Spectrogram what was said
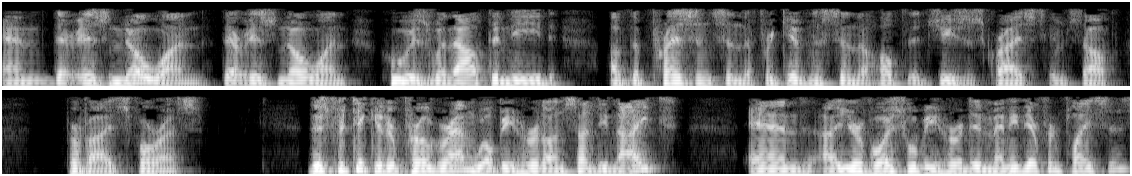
and there is no one, there is no one who is without the need of the presence and the forgiveness and the hope that Jesus Christ Himself provides for us. This particular program will be heard on Sunday night, and uh, your voice will be heard in many different places,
